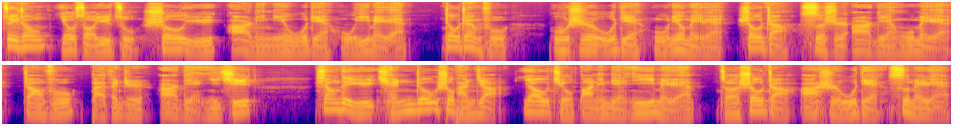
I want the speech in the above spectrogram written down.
最终有所遇阻，收于二零零五点五一美元，周振幅五十五点五六美元，收涨四十二点五美元，涨幅百分之二点一七。相对于前周收盘价幺九八零点一一美元，则收涨二十五点四美元，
